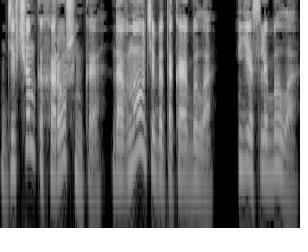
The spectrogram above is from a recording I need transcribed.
Девчонка хорошенькая, давно у тебя такая была? Если была.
